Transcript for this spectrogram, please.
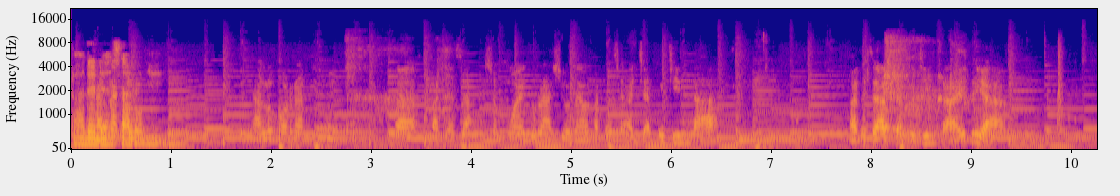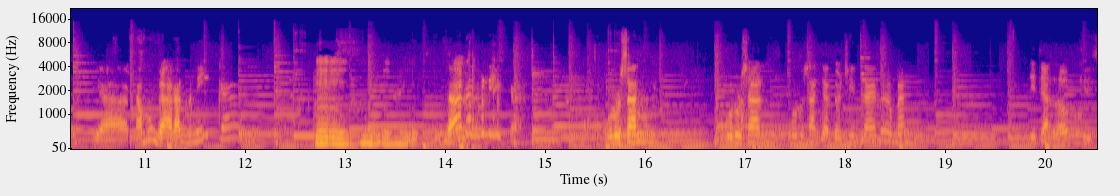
pada Karena dasarnya. Kalau, kalau orang itu uh, pada saat semua itu rasional pada saat jatuh cinta, pada saat jatuh cinta itu ya ya kamu nggak akan menikah, nggak akan menikah. Urusan urusan urusan jatuh cinta itu memang tidak logis.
